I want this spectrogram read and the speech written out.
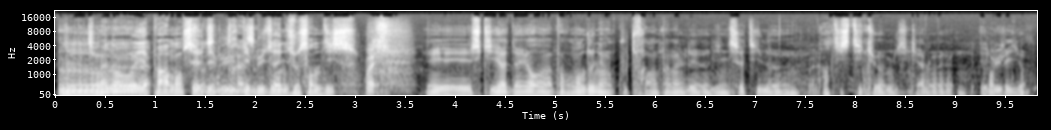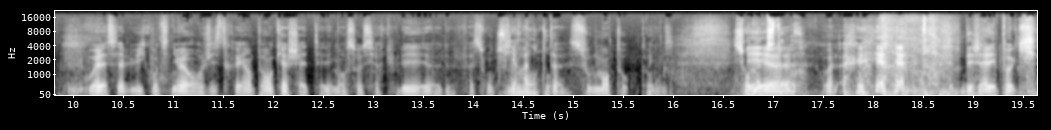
Parti ouais, de- non, oui, apparemment, c'est le début, 73. début des années 70. Ouais. Et ce qui a d'ailleurs apparemment donné un coup de frein à pas mal d'initiatives euh, artistiques, euh, musicales euh, Et dans lui, le pays. lui- voilà, ça, lui continuait à enregistrer un peu en cachette et les morceaux circulaient de façon Sous le pirate, manteau. sous le manteau, comme on dit. Sur Et, Napster. voilà, déjà à l'époque.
